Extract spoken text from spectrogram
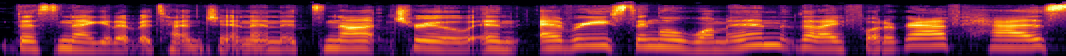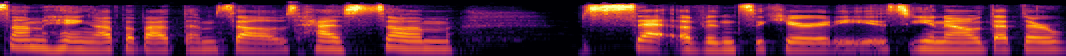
this negative attention and it's not true. And every single woman that i photograph has some hang up about themselves has some set of insecurities you know that they're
